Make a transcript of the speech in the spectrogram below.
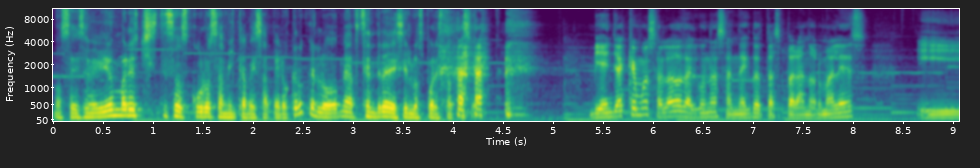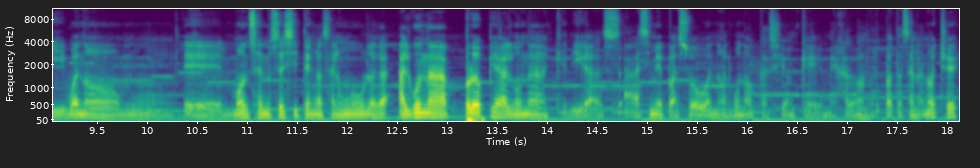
No sé, se me vinieron varios chistes oscuros a mi cabeza, pero creo que lo, me abstendré de decirlos por esta ocasión. Bien, ya que hemos hablado de algunas anécdotas paranormales y bueno, mm, eh, Monse, no sé si tengas algún- alguna propia, alguna que digas, ah, sí me pasó en alguna ocasión que me jalaron las patas en la noche.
